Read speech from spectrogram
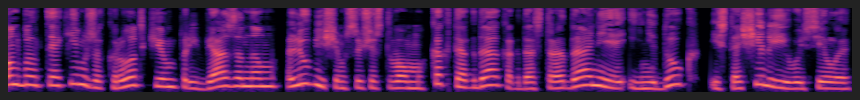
Он был таким же кротким, привязанным, любящим существом, как тогда, когда страдания и недуг истощили его силы,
